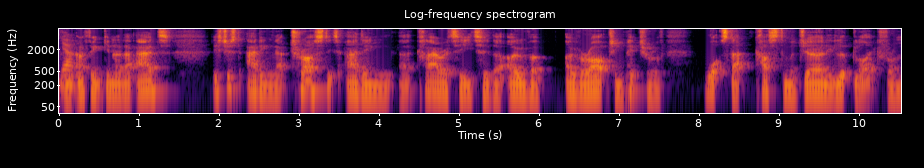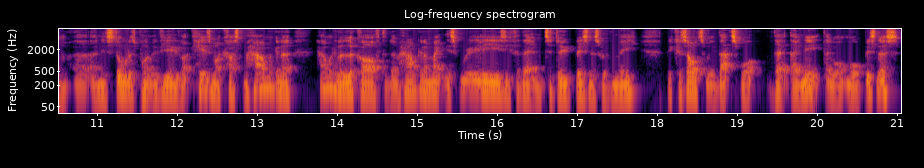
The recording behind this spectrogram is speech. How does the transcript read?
Yeah, and I think you know that adds it's just adding that trust. It's adding uh, clarity to the over overarching picture of what's that customer journey look like from uh, an installer's point of view. Like, here's my customer. How am I gonna how am I gonna look after them? How am I gonna make this really easy for them to do business with me? Because ultimately, that's what that they need. They want more business.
